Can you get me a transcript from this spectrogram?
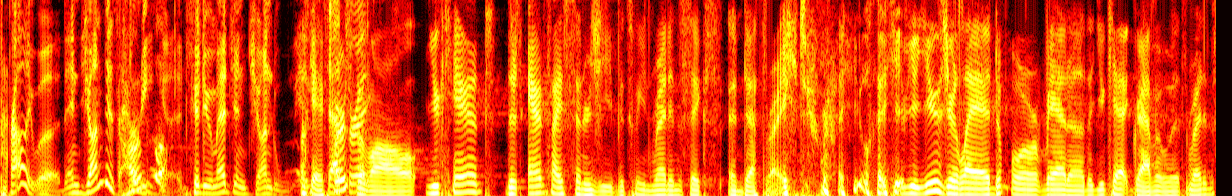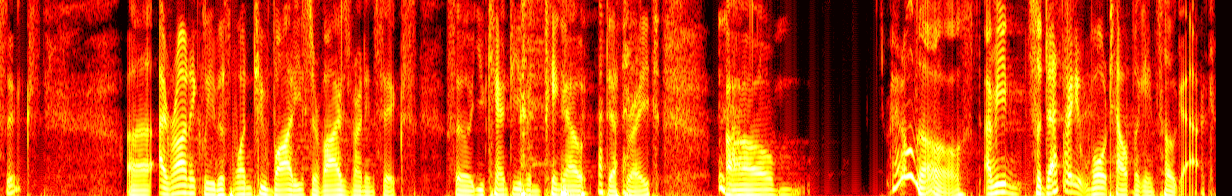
it probably would. And Jund is already know. good. Could you imagine Jund with Okay, Death first Ray? of all, you can't. There's anti-synergy between Wrenn and Six and Deathrite, right? Like if you use your land for mana, then you can't grab it with Wrenn and Six. Uh, ironically, this one-two body survives Wrenn and Six, so you can't even ping out Deathrite. Um, I don't know. I mean, so Deathrite won't help against Hogak.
